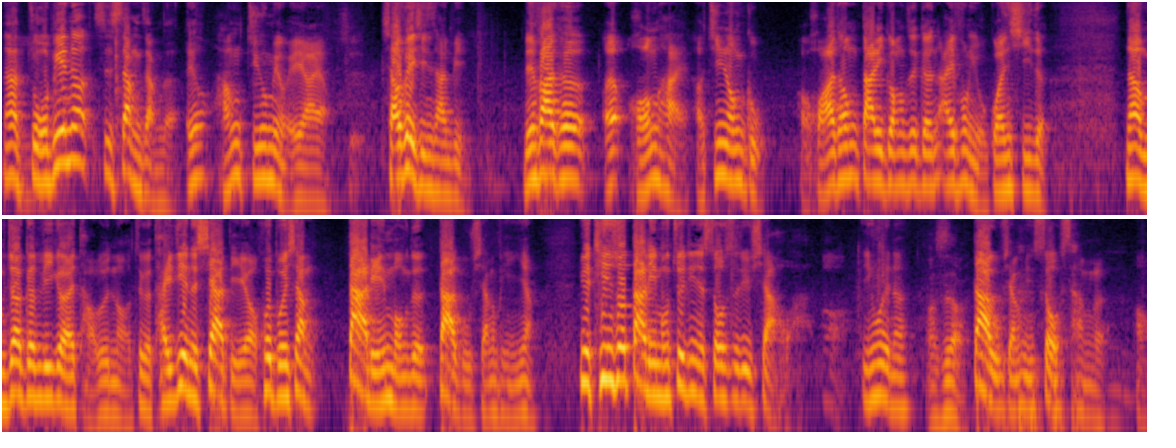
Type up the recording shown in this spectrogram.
那左边呢是上涨的，哎呦，好像几乎没有 AI 啊。是消费型产品，联发科、呃鸿海啊，金融股，哦华通、大力光这跟 iPhone 有关系的。那我们就要跟 V 哥来讨论哦，这个台电的下跌哦，会不会像大联盟的大股祥平一样？因为听说大联盟最近的收视率下滑。哦因为呢，哦是哦，大股祥平受伤了哦，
